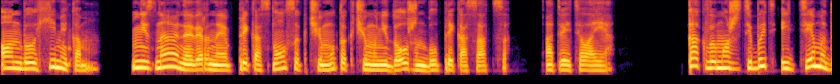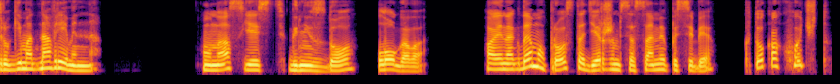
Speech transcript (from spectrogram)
Он был химиком. Не знаю, наверное, прикоснулся к чему-то, к чему не должен был прикасаться, — ответила я. Как вы можете быть и тем, и другим одновременно? У нас есть гнездо, логово. А иногда мы просто держимся сами по себе, кто как хочет.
